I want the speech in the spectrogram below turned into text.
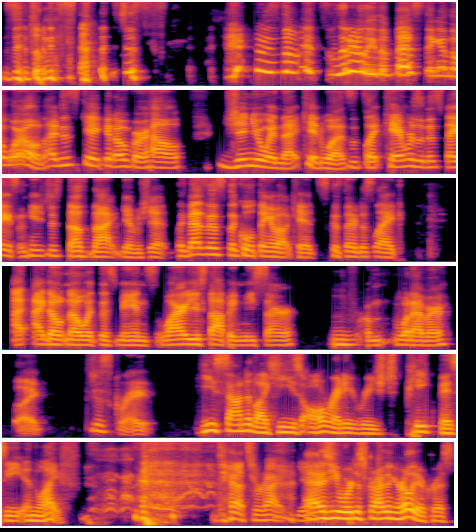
That's what it sounds. It's just, it was the. It's literally the best thing in the world. I just can't get over how genuine that kid was. It's like cameras in his face, and he just does not give a shit. Like that's just the cool thing about kids because they're just like, I, I don't know what this means. Why are you stopping me, sir? Mm. From whatever. Like, just great. He sounded like he's already reached peak busy in life. That's right. Yeah. As you were describing earlier, Chris,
